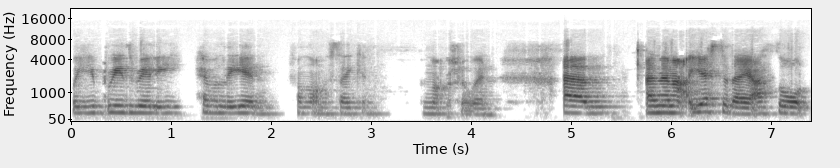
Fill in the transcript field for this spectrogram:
where you breathe really heavily in, if I'm not mistaken. I'm not sure when. Um, and then I, yesterday I thought,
